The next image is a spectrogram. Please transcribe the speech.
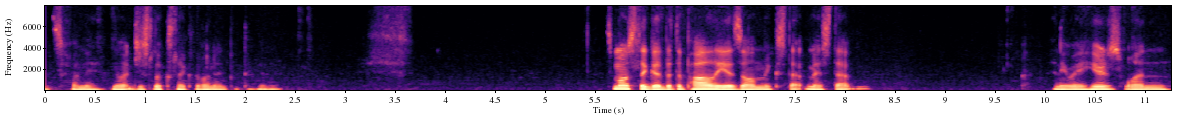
It's funny. No, it just looks like the one I put together. It's mostly good, but the Pali is all mixed up, messed up. Anyway, here's one.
